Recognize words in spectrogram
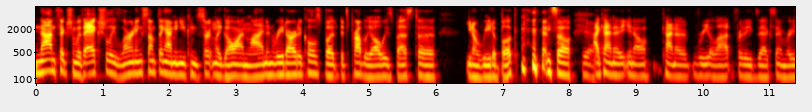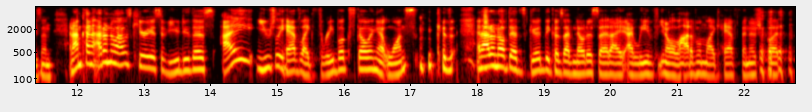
nonfiction with actually learning something, I mean, you can certainly go online and read articles, but it's probably always best to, you know, read a book. and so yeah. I kind of, you know, kind of read a lot for the exact same reason. And I'm kind of, I don't know, I was curious if you do this. I usually have like three books going at once, because, and I don't know if that's good because I've noticed that I, I leave, you know, a lot of them like half finished, but.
